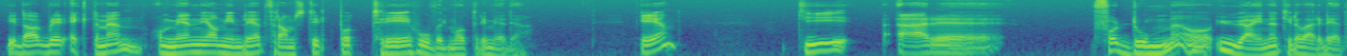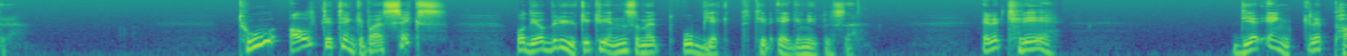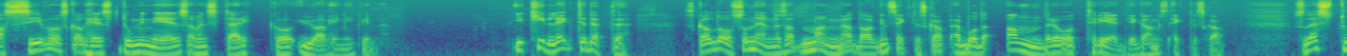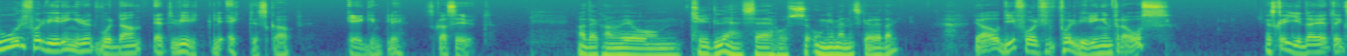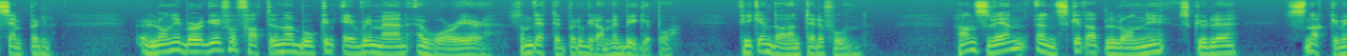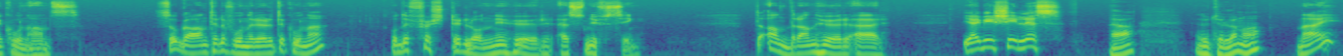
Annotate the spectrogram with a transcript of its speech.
I dag blir ektemenn og menn i alminnelighet framstilt på tre hovedmåter i media. Én de er eh, for dumme og uegnet til å være ledere. To alt de tenker på er sex og det å bruke kvinnen som et objekt til egen nytelse. Eller tre de er enkle, passive og skal helst domineres av en sterk og uavhengig kvinne. I tillegg til dette skal det også nevnes at mange av dagens ekteskap er både andre- og tredjegangs ekteskap, så det er stor forvirring rundt hvordan et virkelig ekteskap egentlig skal se ut. Ja, Det kan vi jo tydelig se hos unge mennesker i dag. Ja, og de får forvirringen fra oss. Jeg skal gi deg et eksempel. Lonnie Berger, forfatteren av boken Every Man a Warrior, som dette programmet bygger på, fikk en dag en telefon. Hans venn ønsket at Lonnie skulle snakke med kona hans. Så ga han telefonrøret til kona, og det første Lonnie hører er snufsing. Det andre han hører er Jeg vil skilles! Ja, du tuller nå? Nei.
